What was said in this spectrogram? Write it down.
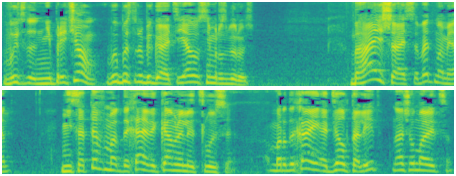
Вы ни при чем, вы быстро убегаете, я тут с ним разберусь. Багай Шайса в этот момент не сатев Мардыхай векам лицлыся. Мардыхай одел талит, начал молиться.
